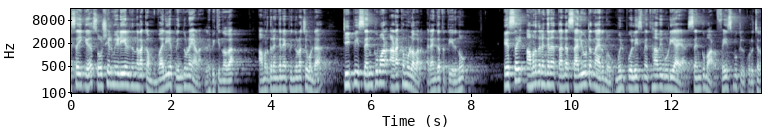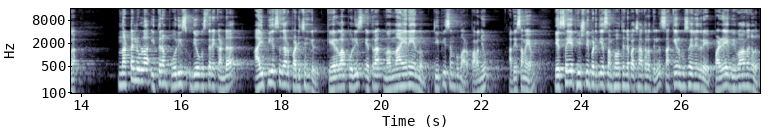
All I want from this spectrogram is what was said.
എസ് ഐക്ക് സോഷ്യൽ മീഡിയയിൽ നിന്നടക്കം വലിയ പിന്തുണയാണ് ലഭിക്കുന്നത്. അമൃതരംഗനെ പിന്തുണച്ചുകൊണ്ട് ടി പി സെൻകുമാർ അടക്കമുള്ളവർ രംഗത്തെത്തിയിരുന്നു. എസ് ഐ അമൃതരംഗന് തന്റെ സല്യൂട്ട് എന്നായിരുന്നു മുൻ പോലീസ് മേധാവി കൂടിയായ സെൻകുമാർ ഫേസ്ബുക്കിൽ കുറിച്ചത്. നട്ടലുള്ള ഇത്തരം പോലീസ് ഉദ്യോഗസ്ഥരെ കണ്ട് ഐ പി എസുകാർ പഠിച്ചെങ്കിൽ കേരള പോലീസ് എത്ര നന്നായനെയെന്നും ടി പി സെൻകുമാർ പറഞ്ഞു. അതേസമയം എസ് ഐയെ ഭീഷണിപ്പെടുത്തിയ സംഭവത്തിന്റെ പശ്ചാത്തലത്തിൽ സക്കീർ ഹുസൈനെതിരെ പഴയ വിവാദങ്ങളും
